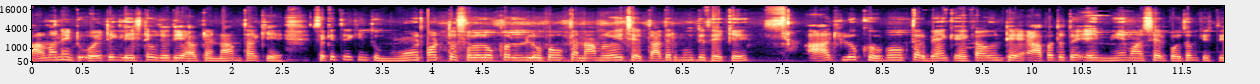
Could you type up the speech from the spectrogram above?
পার্মানেন্ট ওয়েটিং লিস্টেও যদি আপনার নাম থাকে, সেক্ষেত্রে কিন্তু মোট মোট তো ষোলো লক্ষ উপভোক্তার নাম রয়েছে, তাদের মধ্যে থেকে আট লক্ষ উপভোক্তার ব্যাংক অ্যাকাউন্টে আপাতত এই মে মাসের প্রথম কিস্তি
